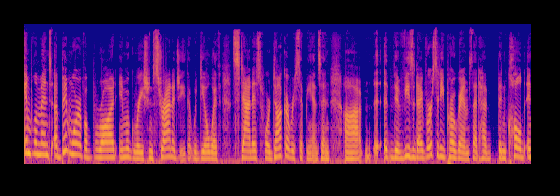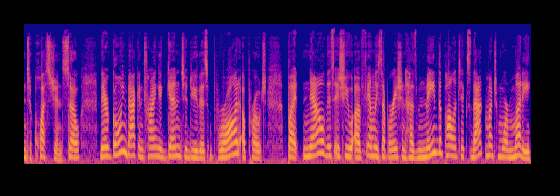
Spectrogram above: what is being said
implement a bit more of a broad immigration strategy that would deal with status for DACA recipients and uh, the visa diversity programs that have been called into question. So they're going back and trying again to do this broad approach. But now this issue of family separation has made the politics that much more muddy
